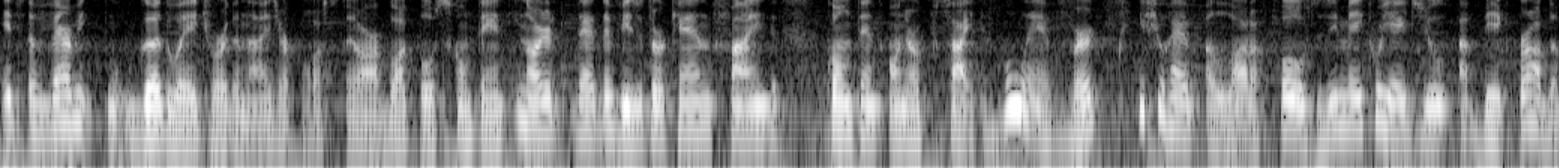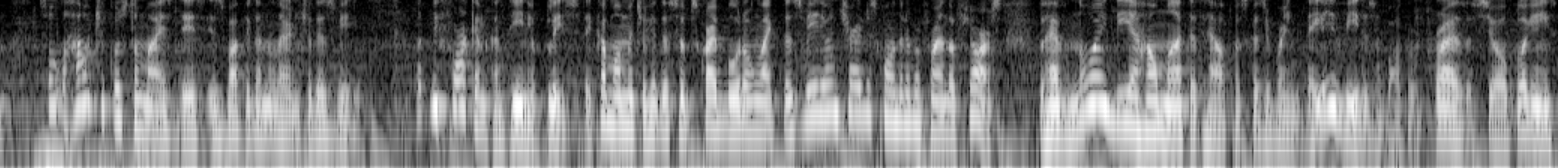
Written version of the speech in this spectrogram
it's a very good way to organize your post your blog posts content in order that the visitor can find content on your site. However, if you have a lot of posts, it may create you a big problem. So how to customize this is what we're gonna learn in this video. But before I can continue, please take a moment to hit the subscribe button, like this video and share this content with a friend of yours. You have no idea how much it helps us because we bring daily videos about WordPress, SEO, plugins,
